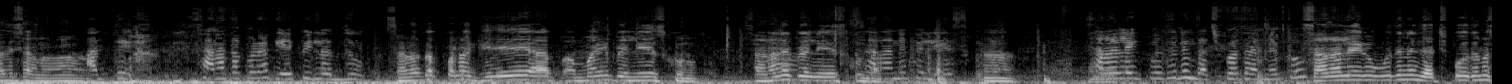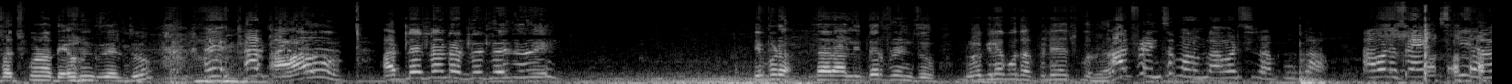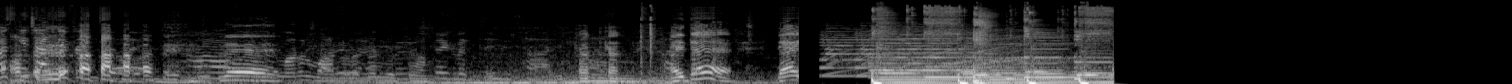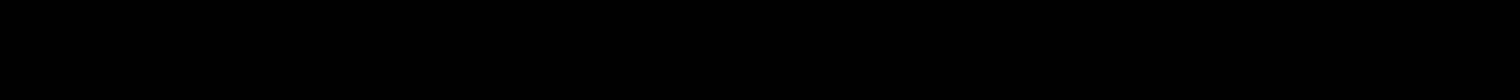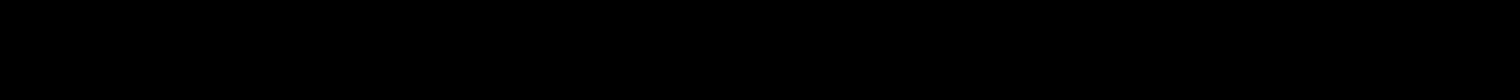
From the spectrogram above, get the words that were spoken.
అది సనా. అంతే. సన తప్ప నాకు ఏ పిల్లొద్దు సన తప్ప నాకు ఏ అమ్మాయిని పెళ్ళి చేసుకోను. సననే పెళ్ళి చేసుకుంటా. సననే పెళ్ళి చేసుకుంటా. సన లేకపోతే నేను చచ్చిపోతాను చెప్పు సన లేకపోతే నేను చచ్చిపోతాను. చచ్చిపోనా దేవునికి తెలుసు. అట్లా. ఎట్లా అంటే అట్లా ఎట్లా అవుతుంది? ఇప్పుడు సరే వాళ్ళిద్దరు ఫ్రెండ్స్లోకి లేకపోతే పిల్ల చచ్చిపోతుందా? ఫ్రెండ్స్ మనం లవర్స్ రా అవును ఫ్రెండ్స్కి లవర్స్కి చాలా డిఫరెన్స్ అయితే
